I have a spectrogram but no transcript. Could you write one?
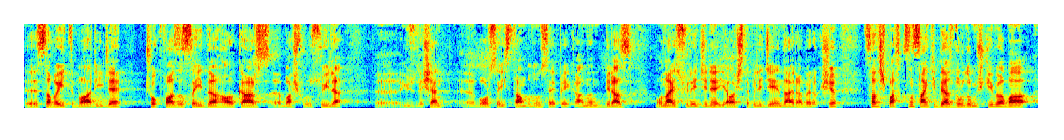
e, sabah itibariyle çok fazla sayıda halka arz e, başvurusuyla e, yüzleşen e, Borsa İstanbul'un, SPK'nın biraz onay sürecini yavaşlatabileceğine dair haber akışı satış baskısını sanki biraz durdurmuş gibi ama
